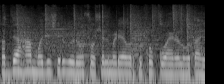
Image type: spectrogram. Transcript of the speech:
सध्या हा मजेशीर व्हिडिओ सोशल मीडियावरती खूप व्हायरल होत आहे.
